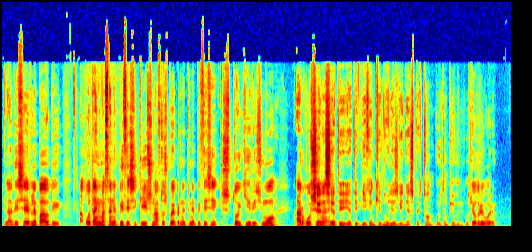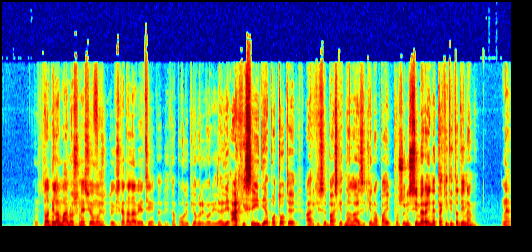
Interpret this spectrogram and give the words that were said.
Δηλαδή, σε έβλεπα ότι όταν ήμασταν επίθεση και ήσουν αυτός που έπαιρνε την επίθεση, στο γυρισμό αργούσε. Ξέρεις, γιατί, γιατί βγήκαν καινούριες γενιές παικτών που ήταν πιο γρήγοροι. Πιο γρήγορο. Το αντιλαμβανόσουν εσύ όμως, το έχεις καταλάβει έτσι. Βέβαια, ήταν πολύ πιο γρήγορη. Δηλαδή άρχισε ήδη από τότε, άρχισε μπάσκετ να αλλάζει και να πάει προς όνει. Σήμερα είναι ταχύτητα δύναμη. Ναι.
